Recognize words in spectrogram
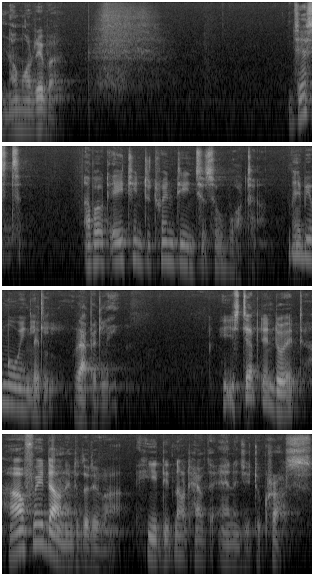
no more river. Just about eighteen to twenty inches of water, maybe moving little rapidly. He stepped into it, halfway down into the river, he did not have the energy to cross.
